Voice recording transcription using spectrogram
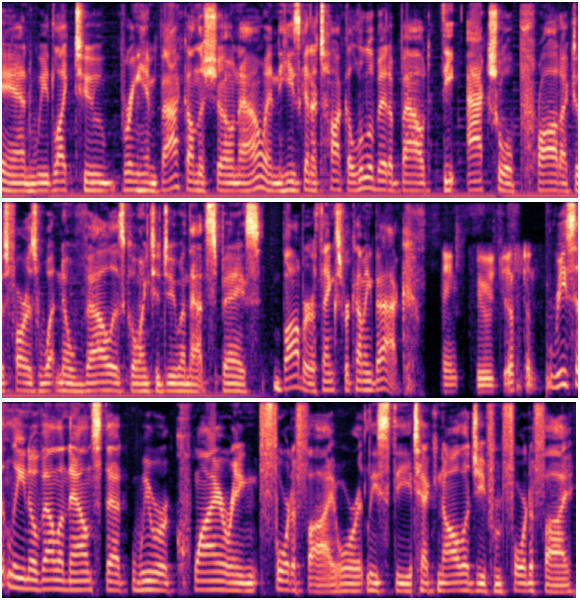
and we'd like to bring him back on the show now, and he's going to talk a little bit about the actual product as far as what Novell is going to do in that space. Baber, thanks for coming back. Thank you, Justin. Recently, Novell announced that we were acquiring Fortefi, or at least the technology from Fortefi.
